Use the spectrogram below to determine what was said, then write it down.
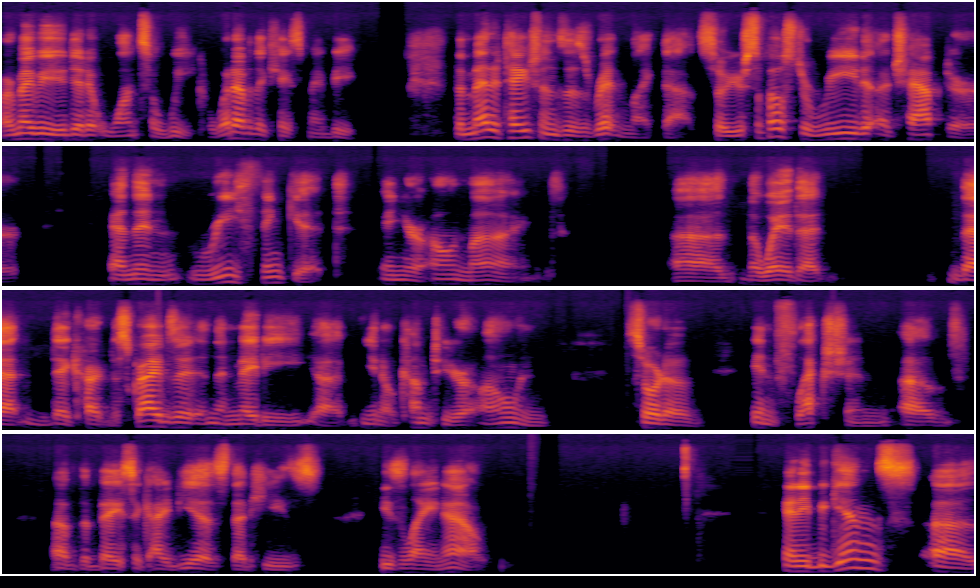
Or maybe you did it once a week, or whatever the case may be. The meditations is written like that. So you're supposed to read a chapter and then rethink it in your own mind, uh, the way that that Descartes describes it, and then maybe uh, you know come to your own sort of inflection of of the basic ideas that he's he's laying out. And he begins uh,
